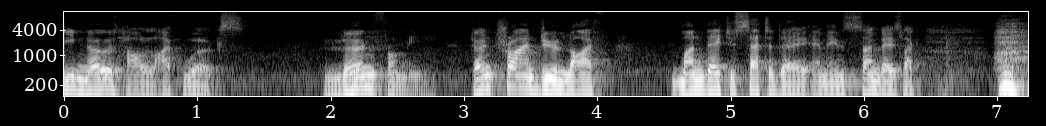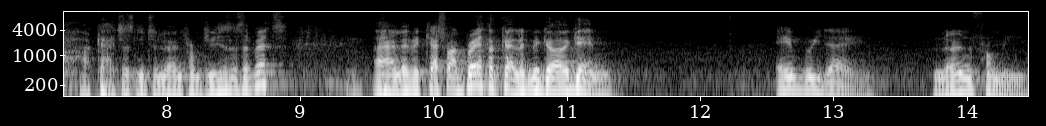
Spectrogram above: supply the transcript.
He knows how life works. Learn from me. Don't try and do life Monday to Saturday and then Sunday's like, oh, okay, I just need to learn from Jesus a bit. And let me catch my breath. Okay, let me go again. Every day, learn from me.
